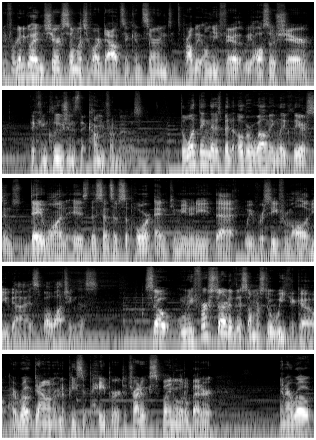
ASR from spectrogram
if we're gonna go ahead and share so much of our doubts and concerns, it's probably only fair that we also share the conclusions that come from those. The one thing that has been overwhelmingly clear since day one is the sense of support and community that we've received from all of you guys while watching this. So, when we first started this almost a week ago, I wrote down on a piece of paper to try to explain a little better, and I wrote,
